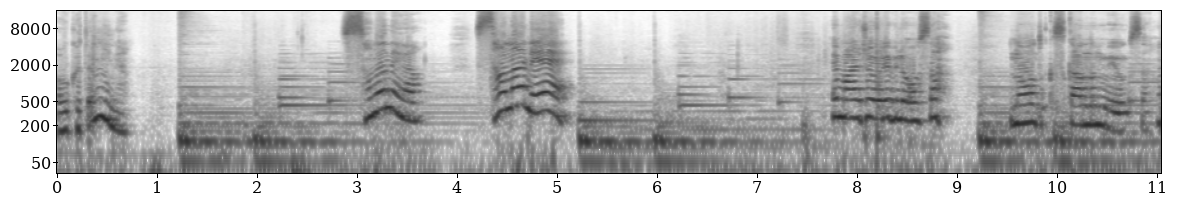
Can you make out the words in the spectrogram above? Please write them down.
Avukata mı yine? Sana ne ya? Sana ne? Hem ayrıca öyle bile olsa ne oldu kıskandın mı yoksa? Hı?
